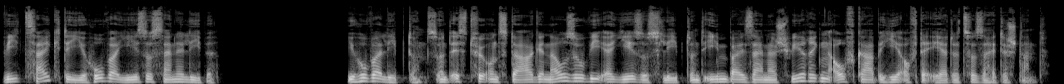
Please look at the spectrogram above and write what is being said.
Wie zeigte Jehova Jesus seine Liebe? Jehova liebt uns und ist für uns da, genauso wie er Jesus liebt und ihm bei seiner schwierigen Aufgabe hier auf der Erde zur Seite stand.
